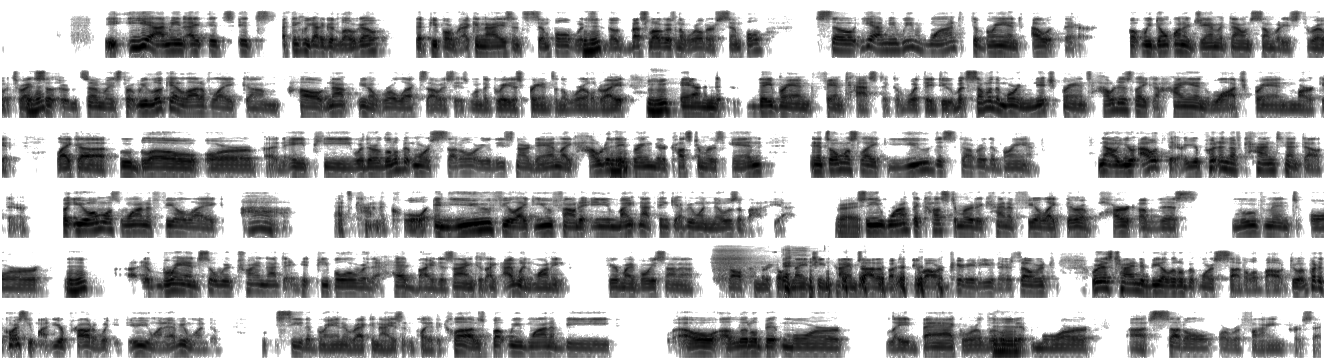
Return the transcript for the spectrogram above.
Yeah, I mean, I, it's it's. I think we got a good logo that people recognize and simple. Which mm-hmm. the best logos in the world are simple. So yeah, I mean, we want the brand out there, but we don't want to jam it down somebody's throats, right? Mm-hmm. So somebody's throat. We look at a lot of like um, how not you know Rolex obviously is one of the greatest brands in the world, right? Mm-hmm. And they brand fantastic of what they do. But some of the more niche brands, how does like a high end watch brand market? Like a Hublot or an AP, where they're a little bit more subtle, or Ulysse Nardin, like how do mm-hmm. they bring their customers in? And it's almost like you discover the brand. Now you're out there, you're putting enough content out there, but you almost want to feel like, ah, that's kind of cool. And you feel like you found it, and you might not think everyone knows about it yet. Right. So you want the customer to kind of feel like they're a part of this movement or Mhm. Brand. So we're trying not to hit people over the head by design because like I wouldn't want to hear my voice on a golf commercial 19 times out of a two hour period either. So we're we're just trying to be a little bit more subtle about do it. But of course you want you're proud of what you do. You want everyone to see the brand and recognize it and play the clubs, but we want to be oh a little bit more laid back or a little Mhm. bit more uh, subtle or refined per se.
